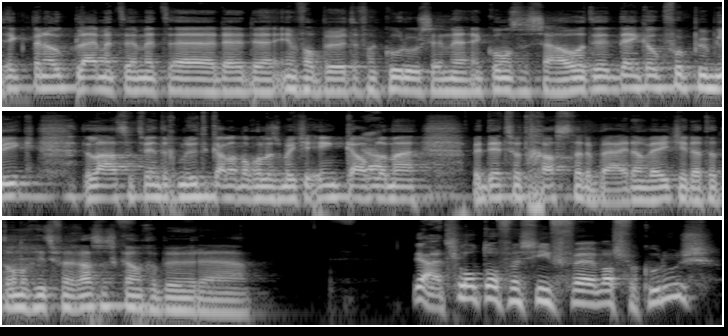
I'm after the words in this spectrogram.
ik ben ook blij met, eh, met eh, de, de invalbeurten van Kudus en, eh. Het- Ik denk ook voor het publiek, de laatste 20 minuten kan het nog wel eens een beetje inkabbelen. Ja. Maar met dit soort gasten erbij, dan weet je dat er toch nog iets verrassends kan gebeuren. Ja, het slotoffensief eh, was voor Kudus.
